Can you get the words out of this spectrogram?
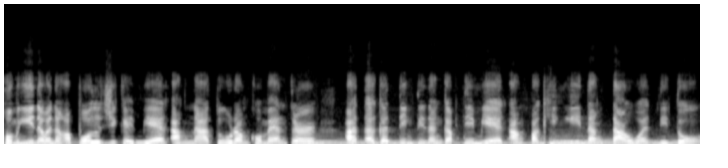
Humingi naman ng apology kay Miel ang naturang commenter at agad ding tinanggap ni Miel ang paghingi ng tawad nito.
